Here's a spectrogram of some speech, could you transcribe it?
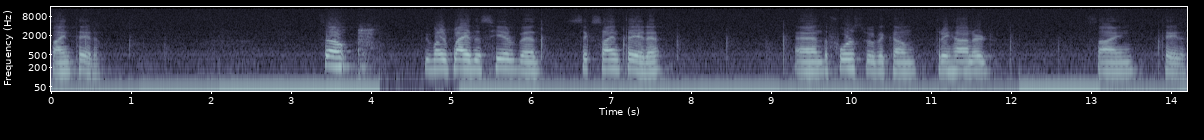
sine theta. So we multiply this here with 6 sine theta and the force will become 300 sine theta.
